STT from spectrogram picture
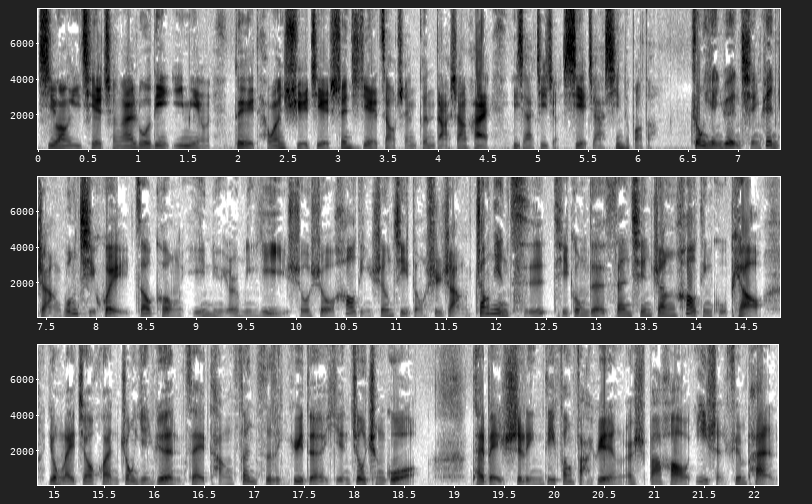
希望一切尘埃落定，以免对台湾学界、生技界造成更大伤害。以下记者谢嘉欣的报道。中研院前院长翁启慧遭控以女儿名义收受浩鼎生技董事长张念慈提供的三千张浩鼎股票，用来交换中研院在糖分子领域的研究成果。台北士林地方法院二十八号一审宣判，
